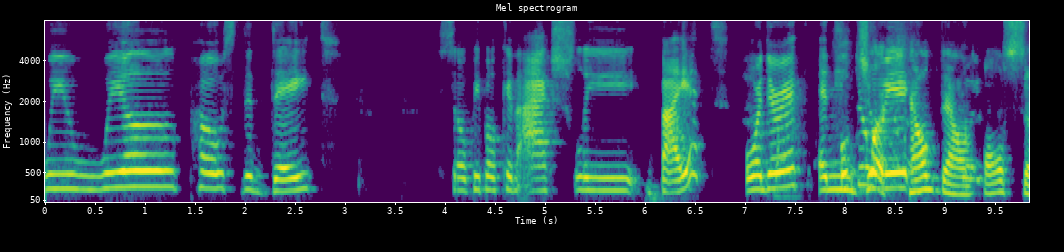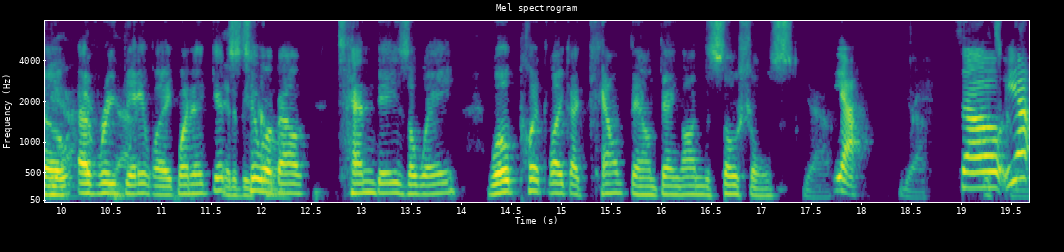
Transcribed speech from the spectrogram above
we will post the date so people can actually buy it, order it, and We'll do enjoy a it. countdown enjoy it. also Yeah, every yeah. day. Like when it gets It'll to cool. about 10 days away, we'll put like a countdown thing on the socials. yeah Yeah. yeah So It's yeah,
